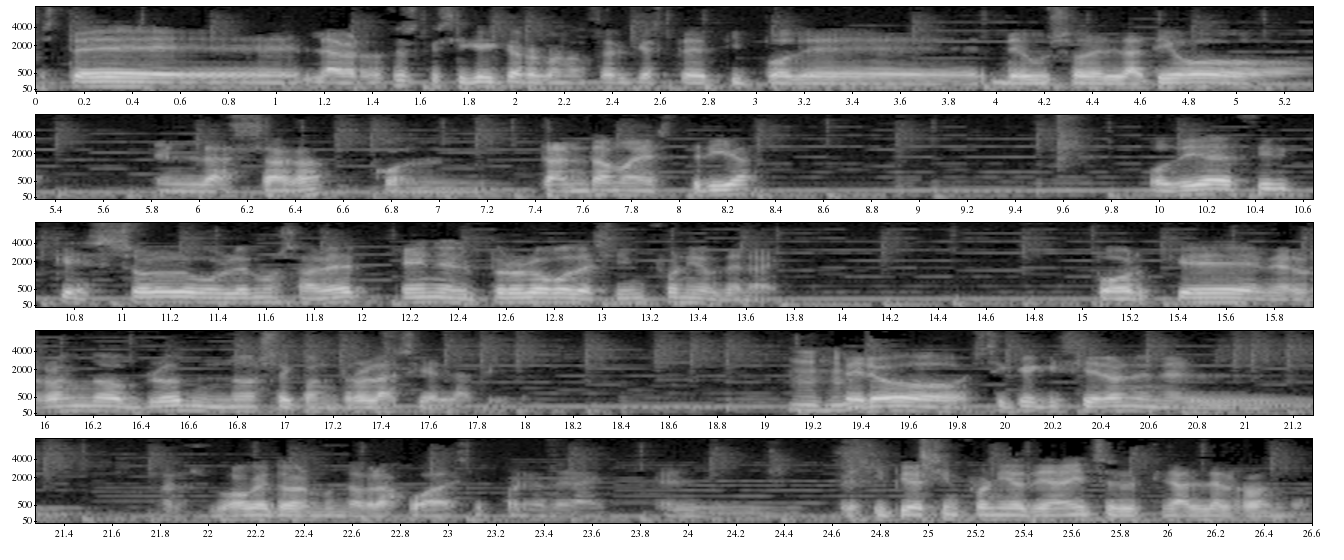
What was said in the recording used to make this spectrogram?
Este, la verdad es que sí que hay que reconocer que este tipo de, de uso del látigo en la saga, con tanta maestría, podría decir que solo lo volvemos a ver en el prólogo de Symphony of the Night. Porque en el Rondo of Blood no se controla así el látigo. Ujú. Pero sí que quisieron en el. Bueno, supongo que todo el mundo habrá jugado a Symphony of the Night. El principio de Symphony of the Night es el final del Rondo.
